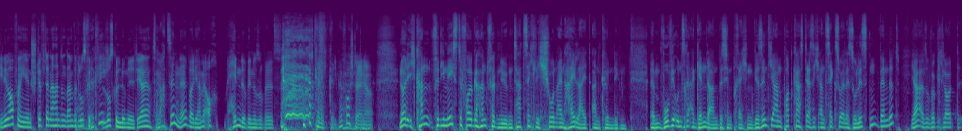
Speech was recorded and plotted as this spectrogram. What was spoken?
Die nehmen auch mal hier einen Stift in der Hand und dann wird losge wirklich? losgelümmelt. Ja, ja. Das macht Sinn, ne? Weil die haben ja auch Hände, wenn du so willst. Das kann ich, kann ich mir vorstellen, ja. Leute, ich kann für die nächste Folge Handvergnügen tatsächlich schon ein Highlight ankündigen, ähm, wo wir unsere Agenda ein bisschen brechen. Wir sind ja ein Podcast, der sich an sexuelle Solisten wendet. Ja, also wirklich Leute,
